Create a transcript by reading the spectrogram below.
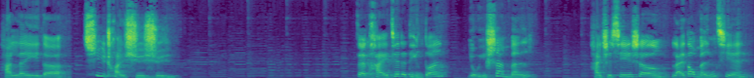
他累得气喘吁吁。在台阶的顶端有一扇门，贪吃先生来到门前。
